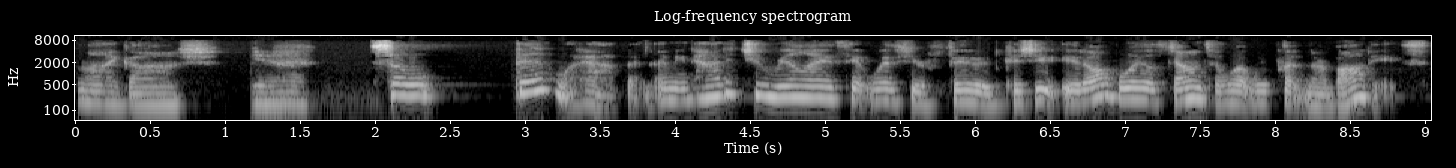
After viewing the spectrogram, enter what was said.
My gosh. Yeah. So then what happened? I mean, how did you realize it was your food? Because you, it all boils down to what we put in our bodies.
